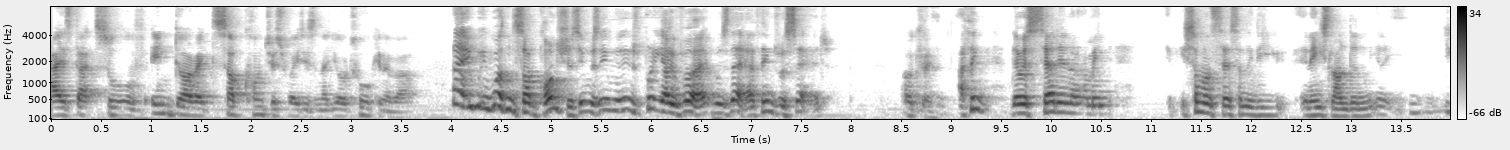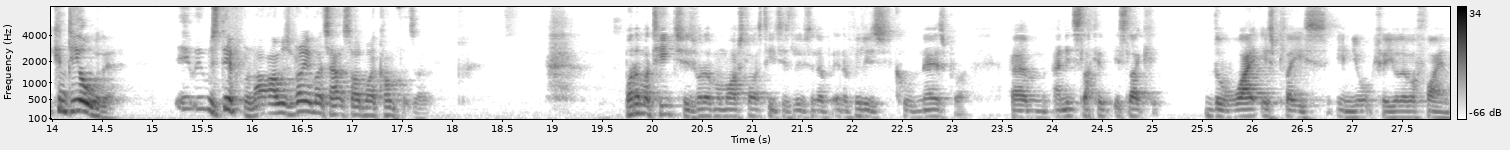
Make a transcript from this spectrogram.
as that sort of indirect subconscious racism that you're talking about. No, it, it wasn't subconscious. It was, it was it was pretty overt. It was there. Things were said. Okay. I think there was said in. I mean, if someone says something to you in East London, you, know, you can deal with it. It, it was different. I, I was very much outside my comfort zone. One of my teachers, one of my martial arts teachers, lives in a in a village called Knaresborough, um, and it's like a, it's like the whitest place in Yorkshire you'll ever find.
